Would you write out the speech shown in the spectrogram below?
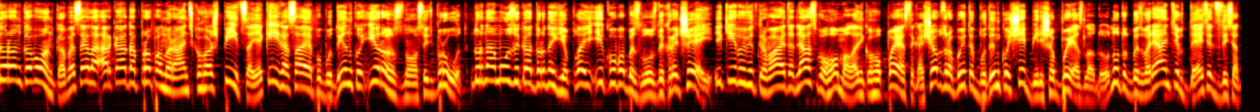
Доронко Вонка весела аркада про померанського шпіца, який гасає по будинку і розносить бруд. Дурна музика, дурний геймплей і купа безглуздих речей, які ви відкриваєте для свого маленького песика, щоб зробити в будинку ще більше безладу. Ну тут без варіантів 10 з 10.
